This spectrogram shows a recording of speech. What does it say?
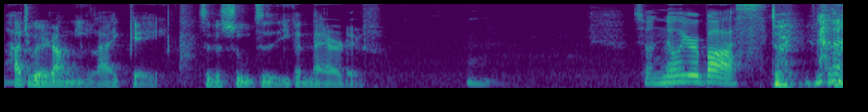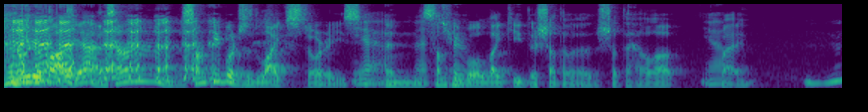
他就可以让你来给这个数字一个 narrative。So know your boss. know your boss. Yeah, some some people just like stories, Yeah, and that's some true. people like you to shut the shut the hell up. Yeah. Right. Mm-hmm.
